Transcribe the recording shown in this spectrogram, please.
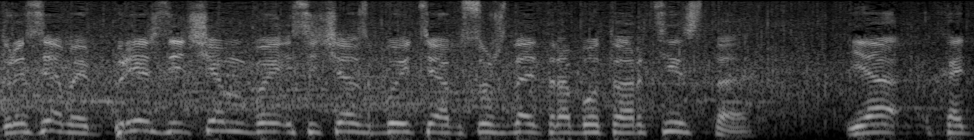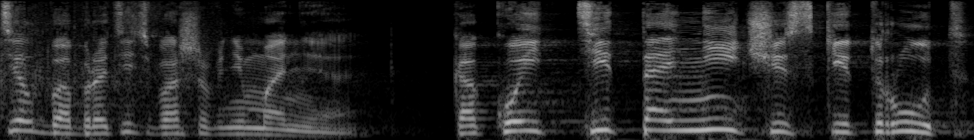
Друзья мои, прежде чем вы сейчас будете обсуждать работу артиста, я хотел бы обратить ваше внимание, какой титанический труд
